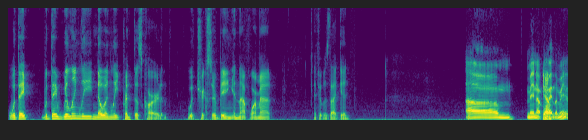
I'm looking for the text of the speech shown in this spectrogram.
Would they would they willingly, knowingly print this card with Trickster being in that format if it was that good? Um. I mean, Yeah. wait. Let me.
